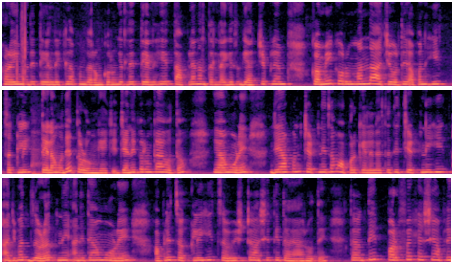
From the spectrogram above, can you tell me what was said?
कढईमध्ये तेल देखील आपण गरम करून घेतले. तेल हे तापल्यानंतर लगेच गॅसची फ्लेम कमी करून मंद आचेवरती आपण ही चकली तेलामध्ये तळून घ्यायची. जेणेकरून काय होतं? यामुळे जे आपण चटणीचा वापर केलेला असतं ती चटणी ही अजिबात जळत नाही आणि त्यामुळे आपली चकली ही चविष्ट अशी ती तयार होते. तर अगदी परफेक्ट अशी आपली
